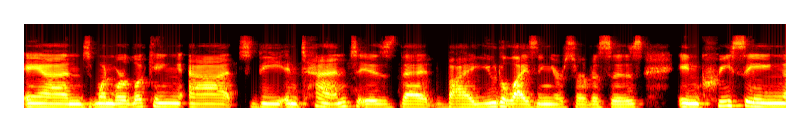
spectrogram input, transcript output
And when we're looking at the intent is that by utilizing your services, increasing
